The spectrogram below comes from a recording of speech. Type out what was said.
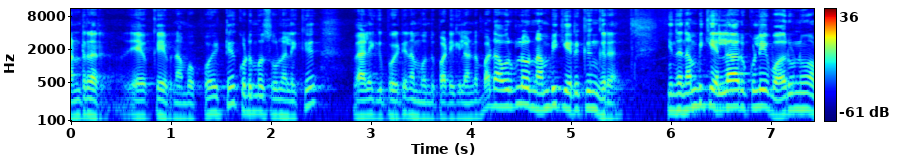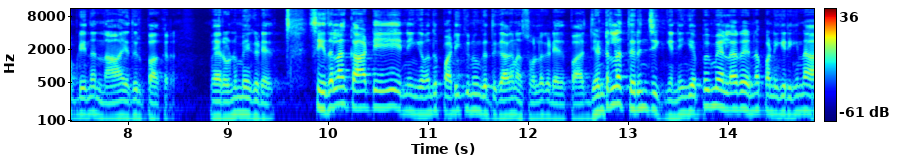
பண்ணுறாரு ஓகே நம்ம போயிட்டு குடும்ப சூழ்நிலைக்கு வேலைக்கு போயிட்டு நம்ம வந்து படிக்கலாம்னு. பட் அவருக்குள்ள ஒரு நம்பிக்கை இருக்குங்கிறேன். இந்த நம்பிக்கை எல்லாருக்குள்ளேயும் வரணும் அப்படின்னு தான் நான் எதிர்பார்க்குறேன். வேறு ஒன்றுமே கிடையாது. ஸோ இதெல்லாம் காட்டி நீங்கள் வந்து படிக்கணுங்கிறதுக்காக நான் சொல்ல கிடையாதுப்பா ஜென்ரலாக தெரிஞ்சுக்கங்க. நீங்கள் எப்பவுமே எல்லோரும் என்ன பண்ணிக்கிறீங்கன்னா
